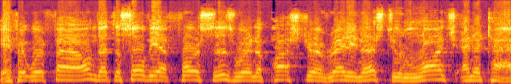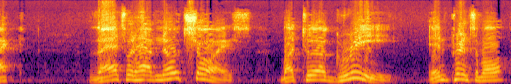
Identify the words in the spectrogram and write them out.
If it were found that the Soviet forces were in a posture of readiness to launch an attack, Vance would have no choice but to agree in principle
